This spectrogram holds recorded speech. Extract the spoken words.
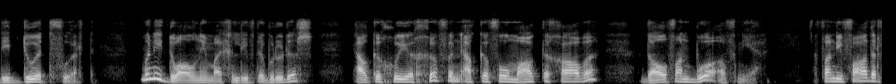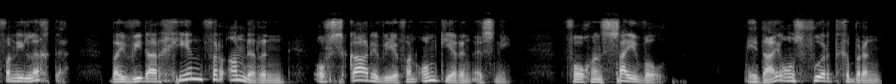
die dood voort Moenie dwaal nie, my geliefde broeders. Elke goeie gif en elke volmaakte gawe daal van bo af neer, van die Vader van die ligte, by wie daar geen verandering of skaduwee van omkering is nie. Volgens sy wil het hy ons voortgebring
